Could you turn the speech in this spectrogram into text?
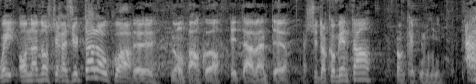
Oui, on annonce les résultats là ou quoi? Euh, non, pas encore. C'est à 20h. C'est dans combien de temps? En quelques minutes. Ah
